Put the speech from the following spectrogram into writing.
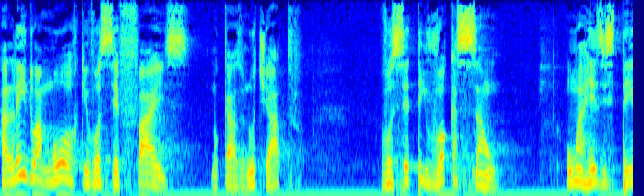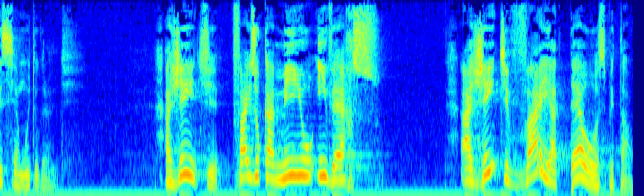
Além do amor que você faz, no caso no teatro, você tem vocação, uma resistência muito grande. A gente faz o caminho inverso. A gente vai até o hospital.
